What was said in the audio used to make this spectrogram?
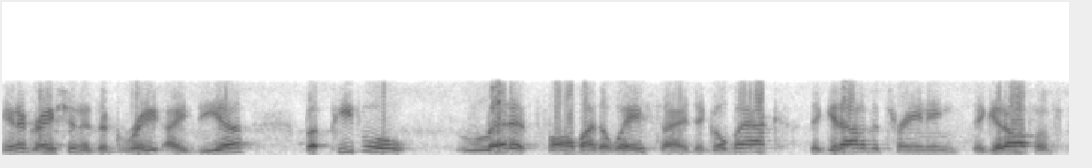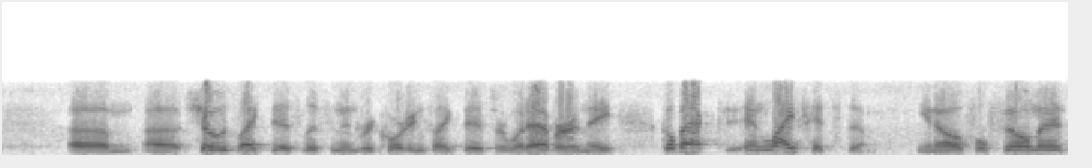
Integration is a great idea, but people let it fall by the wayside. They go back, they get out of the training, they get off of um, uh, shows like this, listening to recordings like this, or whatever, and they go back to, and life hits them. You know, fulfillment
